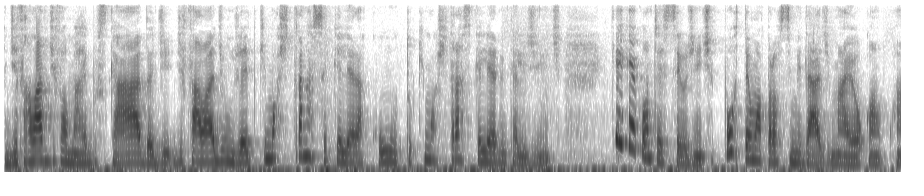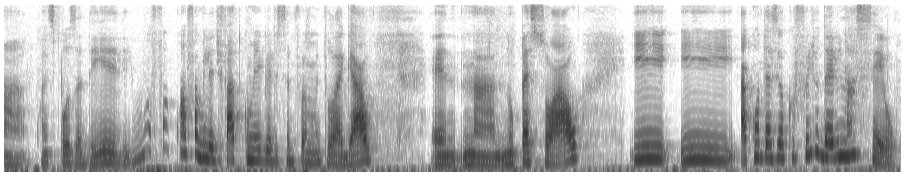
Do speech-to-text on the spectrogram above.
de falar de forma rebuscada, de, de falar de um jeito que mostrasse que ele era culto, que mostrasse que ele era inteligente. O que, que aconteceu, gente? Por ter uma proximidade maior com a, com a, com a esposa dele, uma, com a família de fato, comigo ele sempre foi muito legal é, na, no pessoal, e, e aconteceu que o filho dele nasceu.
